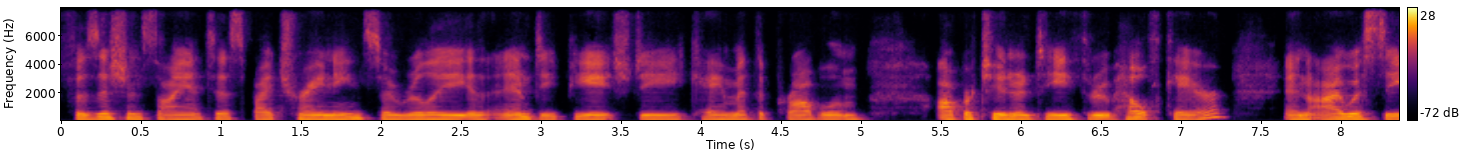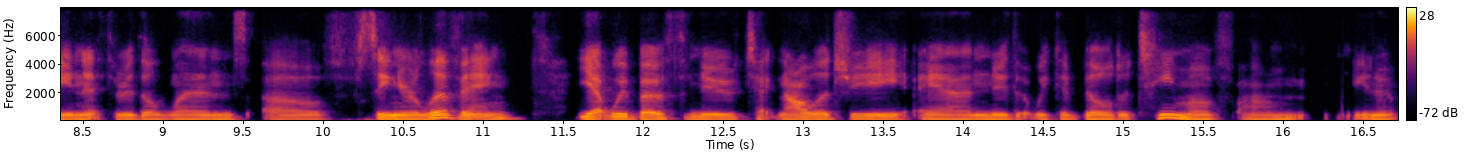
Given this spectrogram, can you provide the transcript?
physician scientist by training, so really an MD PhD came at the problem opportunity through healthcare and I was seeing it through the lens of senior living. Yet we both knew technology and knew that we could build a team of um, you know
